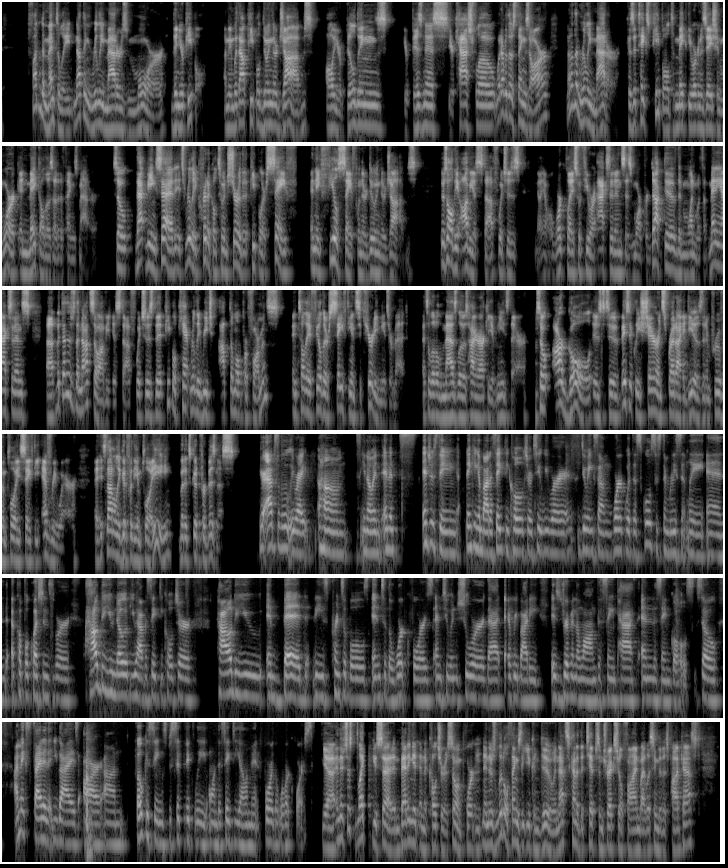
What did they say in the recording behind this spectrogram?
fundamentally nothing really matters more than your people I mean, without people doing their jobs, all your buildings, your business, your cash flow, whatever those things are, none of them really matter because it takes people to make the organization work and make all those other things matter. So, that being said, it's really critical to ensure that people are safe and they feel safe when they're doing their jobs. There's all the obvious stuff, which is you know, a workplace with fewer accidents is more productive than one with many accidents. Uh, but then there's the not so obvious stuff, which is that people can't really reach optimal performance until they feel their safety and security needs are met. That's a little Maslow's hierarchy of needs there. So, our goal is to basically share and spread ideas that improve employee safety everywhere. It's not only good for the employee, but it's good for business. You're absolutely right. Um, you know, and, and it's interesting thinking about a safety culture too. We were doing some work with the school system recently, and a couple questions were how do you know if you have a safety culture? How do you embed these principles into the workforce and to ensure that everybody is driven along the same path and the same goals? So I'm excited that you guys are um, focusing specifically on the safety element for the workforce. Yeah, and it's just like you said, embedding it in the culture is so important. And there's little things that you can do, and that's kind of the tips and tricks you'll find by listening to this podcast.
